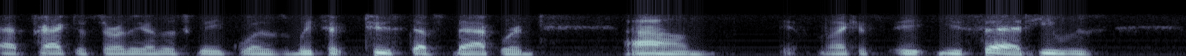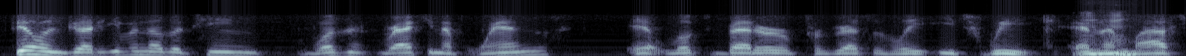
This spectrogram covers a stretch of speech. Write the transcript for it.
at practice earlier this week was we took two steps backward. Um, like you said, he was feeling good, even though the team wasn't racking up wins. It looked better progressively each week, and mm-hmm. then last,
